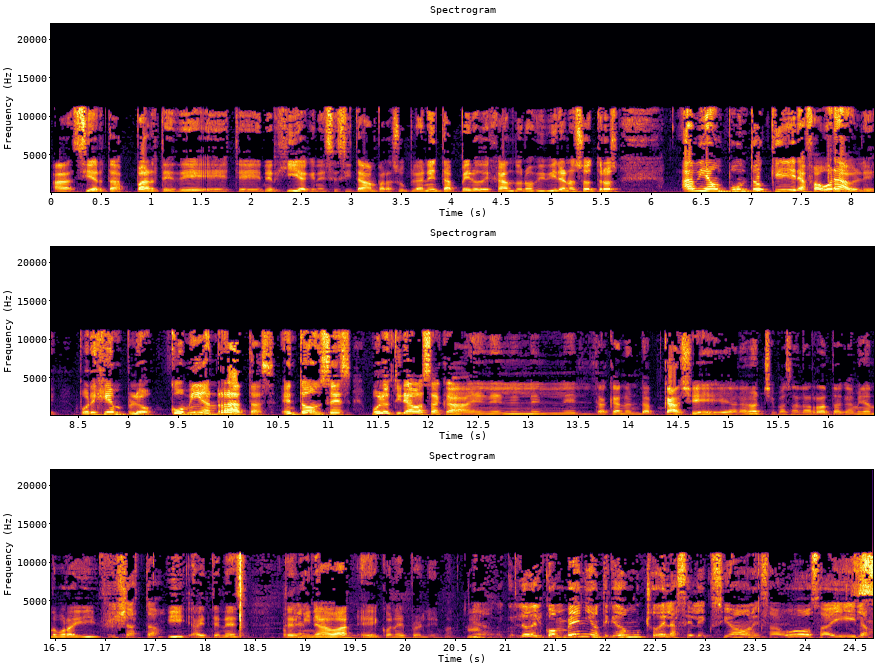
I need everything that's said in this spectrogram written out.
a ciertas partes de este, energía que necesitaban para su planeta, pero dejándonos vivir a nosotros, había un punto que era favorable. Por ejemplo, comían ratas. Entonces, vos lo tirabas acá, en, el- en el- acá en la calle, eh, a la noche, pasan las ratas caminando por ahí, Y ya está. y ahí tenés, terminaban eh, con el problema. ¿Mm? Lo del convenio te quedó mucho de las elecciones, a vos ahí, la Sí.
